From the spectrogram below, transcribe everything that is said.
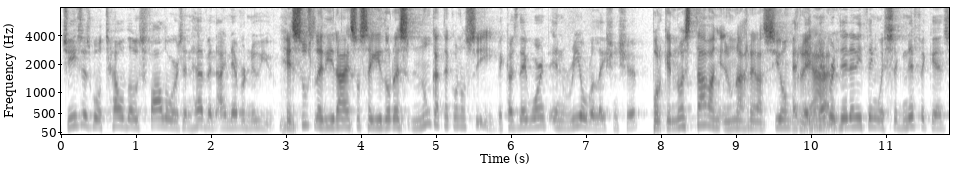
Jesus will tell those followers in heaven, I never knew you. Jesús le dirá a esos seguidores, nunca te conocí, Because they weren't in real relationship porque no estaban en una relación and they never did anything with significance on his behalf.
